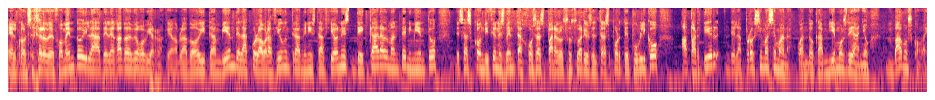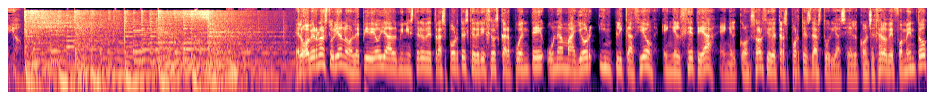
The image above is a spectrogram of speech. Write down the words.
El consejero de Fomento y la delegada del Gobierno, que han hablado hoy también de la colaboración entre administraciones de cara al mantenimiento de esas condiciones ventajosas para los usuarios del transporte público a partir de la próxima semana, cuando cambiemos de año. Vamos con ello. El gobierno asturiano le pide hoy al Ministerio de Transportes que dirige Óscar Puente una mayor implicación en el CTA, en el Consorcio de Transportes de Asturias. El consejero de Fomento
